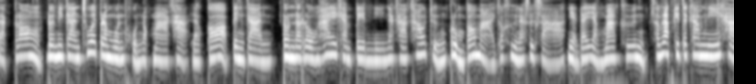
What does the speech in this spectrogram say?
จากกล้อง โดยมีการช่วยประมวลผลออกมาค่ะ แล้วก็เป็นการรณรงค์ให้แคมเปญนี้นะคะ เข้าถึงกลุ่มเป้าหมายก็คือนักศึกษาเนี่ยได้อย่างมากขึ้นสำหรับกิจกรรมนี้ค่ะ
